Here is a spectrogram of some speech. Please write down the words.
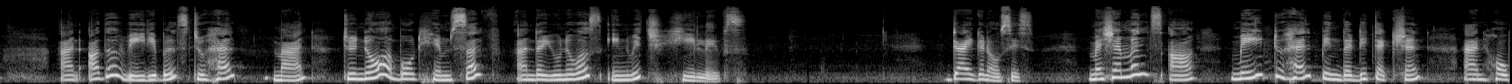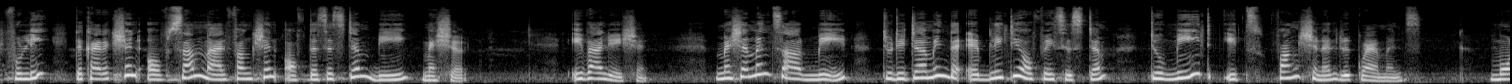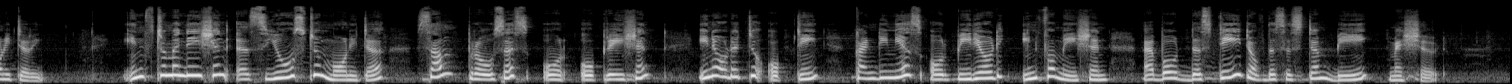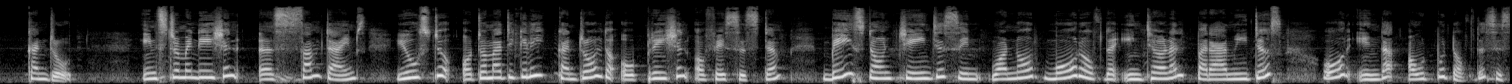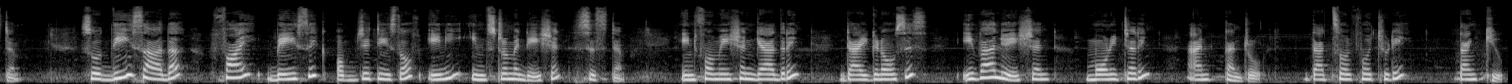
and other variables to help man to know about himself and the universe in which he lives. Diagnosis Measurements are made to help in the detection and hopefully the correction of some malfunction of the system being measured. Evaluation Measurements are made to determine the ability of a system to meet its functional requirements. Monitoring Instrumentation is used to monitor some process or operation in order to obtain continuous or periodic information about the state of the system being measured. Control Instrumentation is sometimes used to automatically control the operation of a system based on changes in one or more of the internal parameters or in the output of the system. So these are the five basic objectives of any instrumentation system. Information gathering, diagnosis, evaluation, monitoring and control. That's all for today. Thank you.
